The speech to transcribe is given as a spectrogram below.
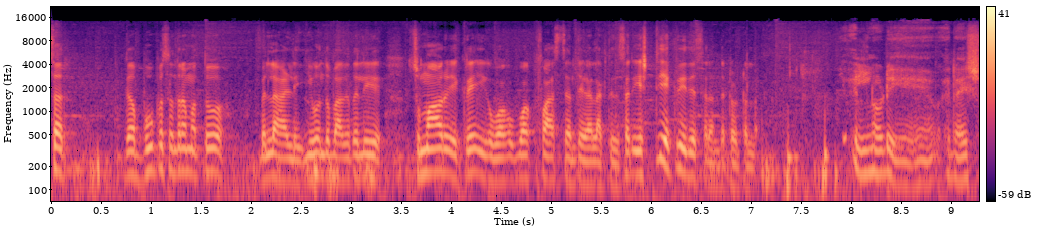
ಸರ್, ಈಗ ಭೂಪಸಂದ್ರ ಮತ್ತು ಬೆಲ್ಲಹಳ್ಳಿ ಈ ಒಂದು ಭಾಗದಲ್ಲಿ ಸುಮಾರು ಎಕರೆ ಈಗ ವಕ್ಫ್ ಆಸ್ತಿ ಅಂತ ಹೇಳಲಾಗ್ತಿದೆ. ಸರ್, ಎಷ್ಟು ಎಕರೆ ಇದೆ ಸರ್ ಅಂತ ಟೋಟಲ್? ಇಲ್ಲಿ ನೋಡಿ, ರೇಶ್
